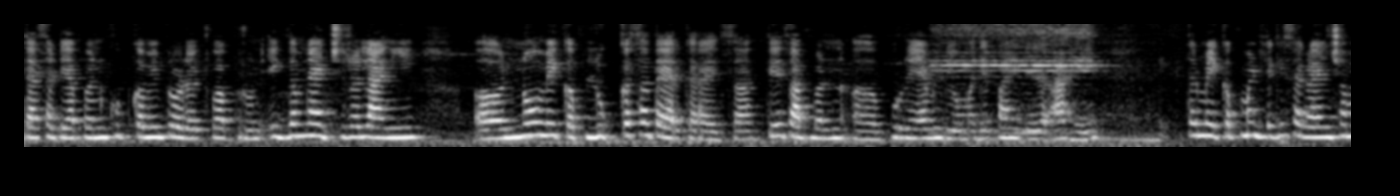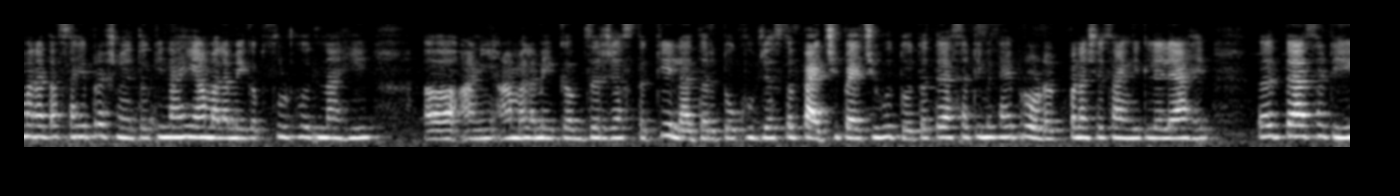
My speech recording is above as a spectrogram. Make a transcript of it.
त्यासाठी आपण खूप कमी प्रोडक्ट वापरून एकदम नॅचरल आणि नो मेकअप लुक कसा तयार करायचा तेच आपण पूर्ण या व्हिडिओमध्ये पाहिलेलं आहे. तर मेकअप म्हटलं की सगळ्यांच्या मनात असाही प्रश्न येतो की नाही आम्हाला मेकअप सूट होत नाही आणि आम्हाला मेकअप जर जास्त केला तर तो खूप जास्त पॅची पॅची होतो. तर त्यासाठी मी काही प्रोडक्ट पण असे सांगितलेले आहेत. तर त्यासाठी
